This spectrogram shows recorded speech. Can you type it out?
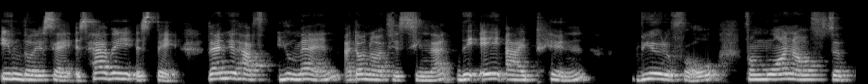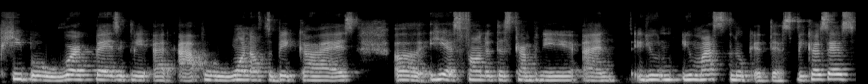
even though you say it's heavy, it's big. Then you have Humane. I don't know if you've seen that. The AI pin, beautiful, from one of the people who work basically at Apple, one of the big guys. Uh, he has founded this company, and you you must look at this because there's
